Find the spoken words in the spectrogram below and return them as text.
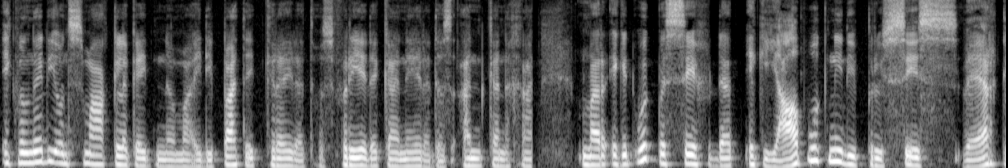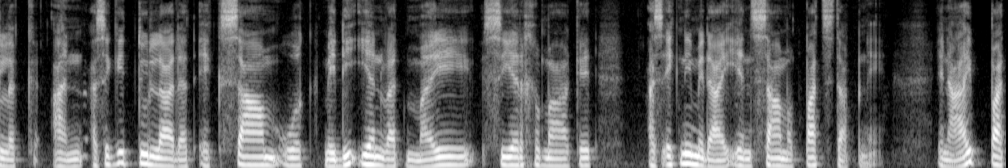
Ek wil net die onsmaaklikheid nou maar uit die pad uit kry dat ons vrede kan hê, dat ons aan kan gaan. Maar ek het ook besef dat ek help ook nie die proses werklik aan as ek dit toelaat dat ek saam ook met die een wat my seer gemaak het as ek nie met daai een same pad stap nie. En hy pad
